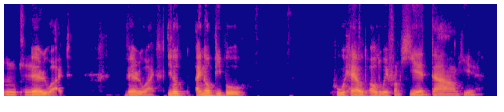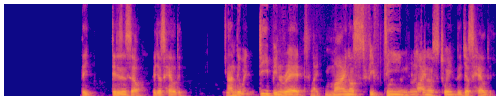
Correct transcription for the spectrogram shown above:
Okay. Very wide. Very wide. You know, I know people who held all the way from here down here. They they didn't sell. They just held it. And they mm. were deep in red, like minus 15, minus 20. They just held it.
